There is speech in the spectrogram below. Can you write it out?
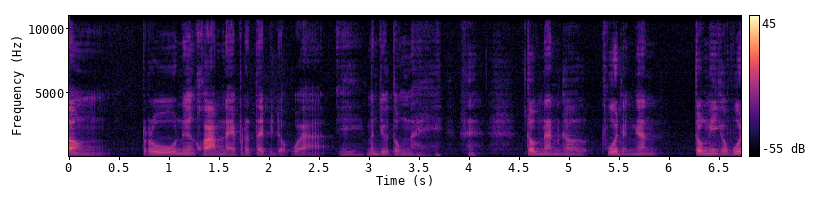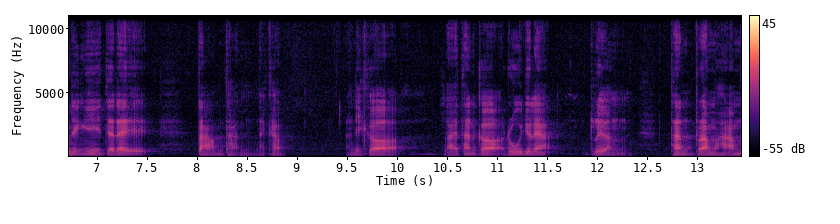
ต้องรู้เนื้อความในพระไตรปิฎกว่า เอ๊ะมันอยู่ตรงไหน ตรงนั้นเขาพูดอย่างนั้น ตรงนี้เขาพูดอย่างนี้จะได้ตามทันนะครับ อันนี้ก็หลายท่านก็รู้อยู่แล้วเรื่อง ท่านพระมหาโม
